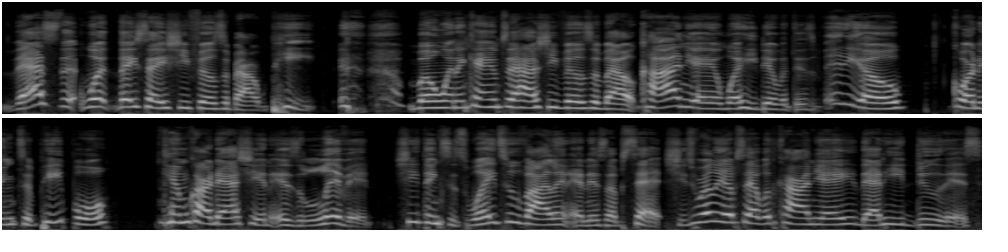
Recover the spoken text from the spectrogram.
That's the, what they say she feels about Pete. but when it came to how she feels about Kanye and what he did with this video, according to people, Kim Kardashian is livid. She thinks it's way too violent and is upset. She's really upset with Kanye that he do this.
